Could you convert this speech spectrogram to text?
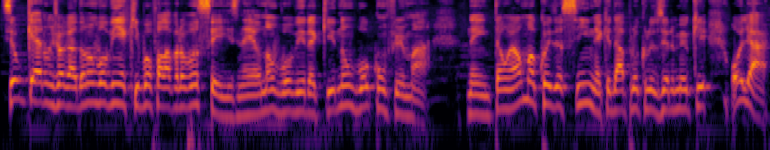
se eu quero um jogador, não vou vir aqui e vou falar para vocês, né? Eu não vou vir aqui, não vou confirmar, né? Então é uma coisa assim, né, que dá pro Cruzeiro meio que olhar.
